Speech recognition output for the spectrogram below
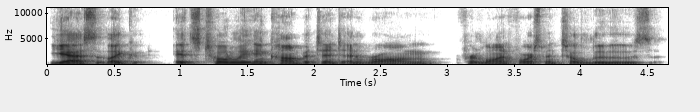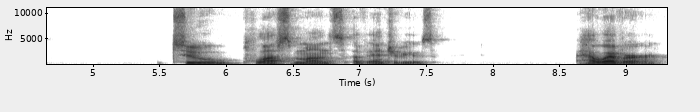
Yes, like it's totally incompetent and wrong for law enforcement to lose two plus months of interviews. However,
